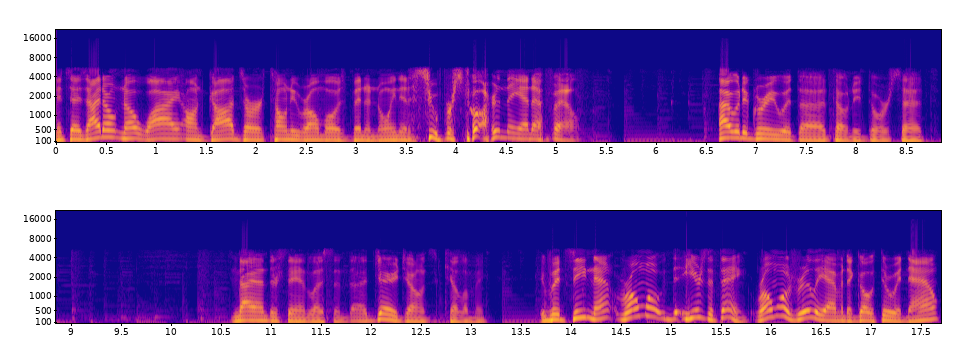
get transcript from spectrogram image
It says, I don't know why on God's earth Tony Romo has been anointed a superstar in the NFL. I would agree with uh, Tony Dorsett. And I understand, listen, uh, Jerry Jones is killing me. But see, now, Romo, here's the thing. Romo's really having to go through it now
